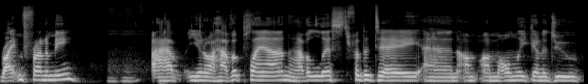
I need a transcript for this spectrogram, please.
right in front of me. Mm-hmm. I have, you know, I have a plan, I have a list for the day, and I'm, I'm only going to do,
